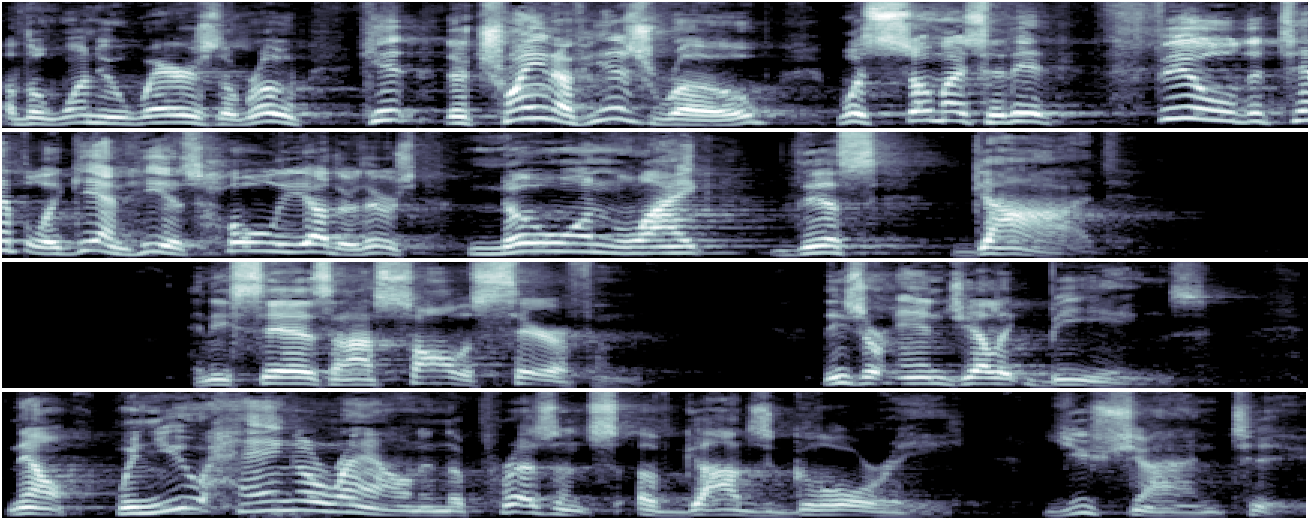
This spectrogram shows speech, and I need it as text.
of the one who wears the robe. the train of his robe was so much that it filled the temple. Again, he is holy other. There's no one like this God. And he says, And I saw the seraphim. These are angelic beings. Now, when you hang around in the presence of God's glory, you shine too.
